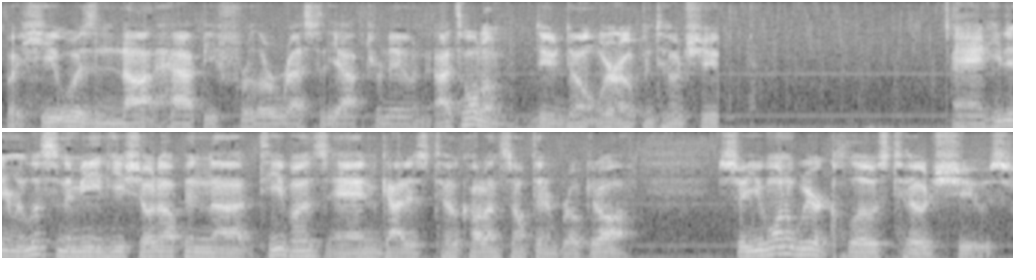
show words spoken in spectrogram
but he was not happy for the rest of the afternoon. I told him, dude, don't wear open-toed shoes. And he didn't listen to me, and he showed up in uh, Tevas and got his toe caught on something and broke it off. So you want to wear closed-toed shoes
